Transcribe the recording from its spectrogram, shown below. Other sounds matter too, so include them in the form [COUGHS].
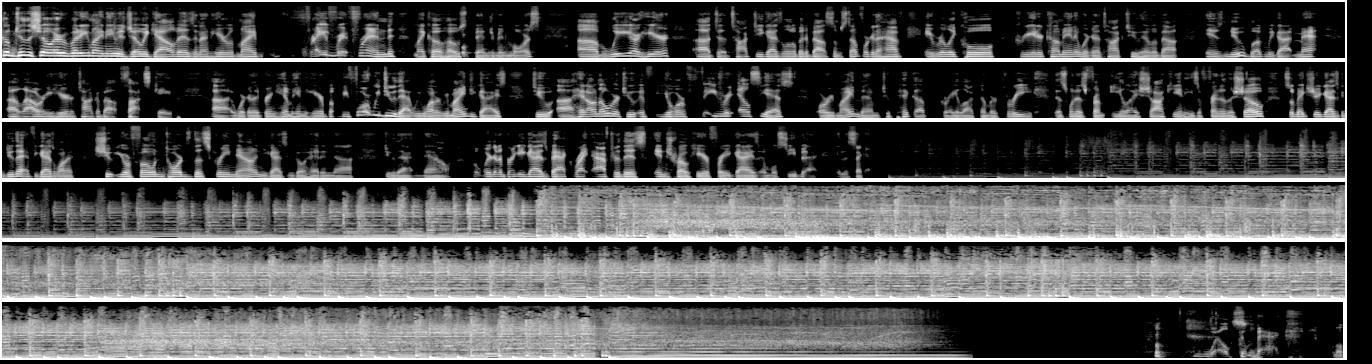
Welcome to the show, everybody. My name is Joey Galvez, and I'm here with my favorite friend, my co-host Benjamin Morse. Um, we are here uh, to talk to you guys a little bit about some stuff. We're gonna have a really cool creator come in, and we're gonna talk to him about his new book. We got Matt uh, Lowery here to talk about Thoughtscape. Uh, we're going to bring him in here. But before we do that, we want to remind you guys to uh, head on over to if your favorite LCS or remind them to pick up Greylock number three. This one is from Eli Shockey, and he's a friend of the show. So make sure you guys can do that. If you guys want to shoot your phone towards the screen now, and you guys can go ahead and uh, do that now. But we're going to bring you guys back right after this intro here for you guys, and we'll see you back in a second.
